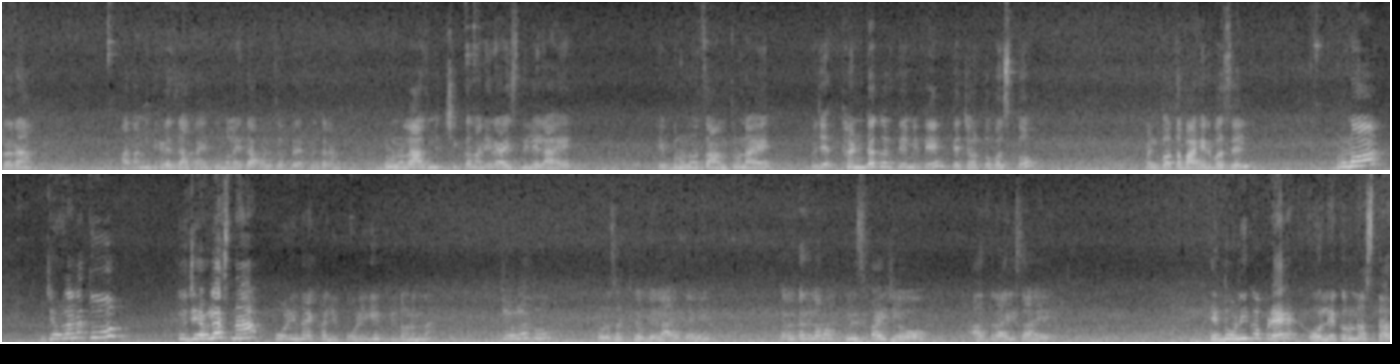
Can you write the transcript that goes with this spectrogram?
तर आता मी तिकडे जात आहे तुम्हालाही दाखवण्याचा प्रयत्न करा. भ्रूणाला आज मी चिकन आणि राईस दिलेला आहे. हे भ्रूणाचं अंथरूण आहे. म्हणजे थंड करते मी ते त्याच्यावर तो बसतो. पण तो आता बाहेर बसेल. भ्रूण जेवला ना तू? तू जेवलास ना? पोळी नाही खाली पोळी घेतली तोंड ना जेवला तू? थोडंसं ठेवलेलं आहे त्याने. कारण का त्याला भाकरीच पाहिजे हो. आज राईस आहे. हे दोन्ही कपडे ओले करून असतात.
